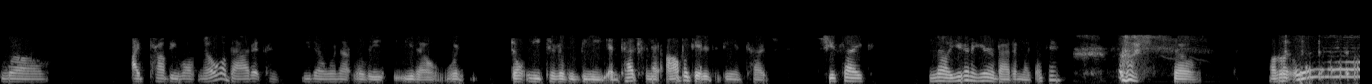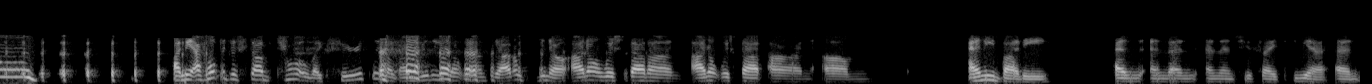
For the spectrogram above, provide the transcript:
well, I probably won't know about it because you know we're not really, you know, we don't need to really be in touch. We're not obligated to be in touch. She's like, no, you're gonna hear about it. I'm like, okay. so I'm like, oh. I mean, I hope it's a stub toe. Like seriously, like I really don't want to. I don't, you know, I don't wish that on. I don't wish that on um anybody and and then and then she's like, yeah, and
